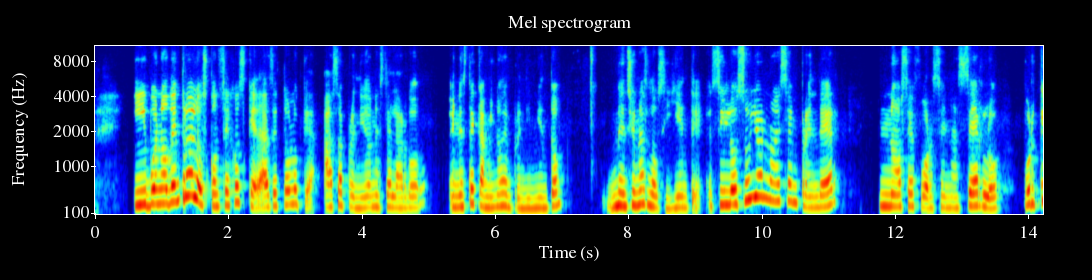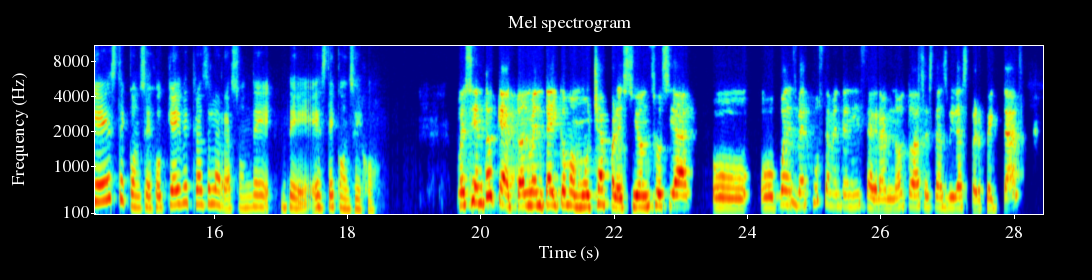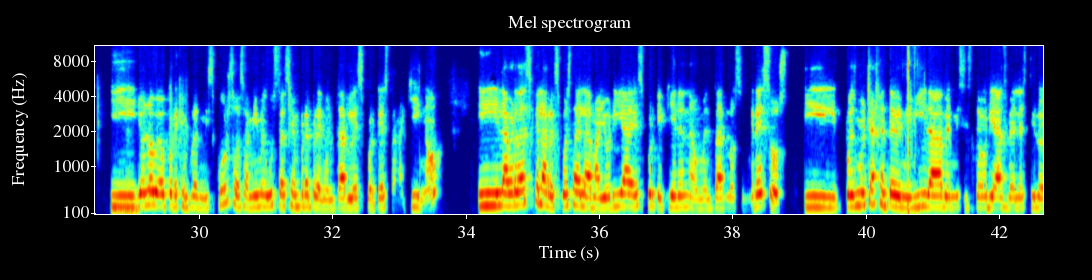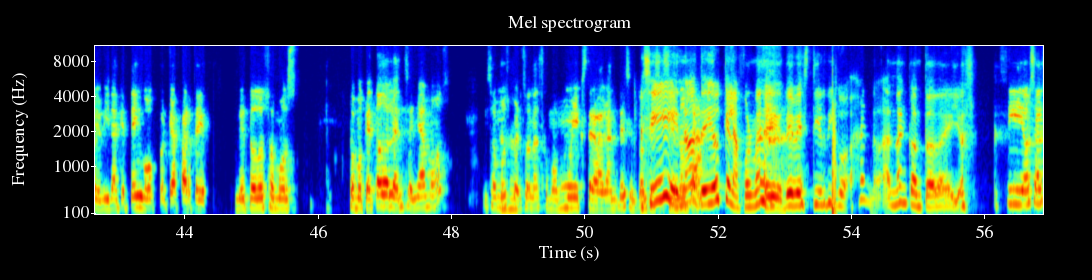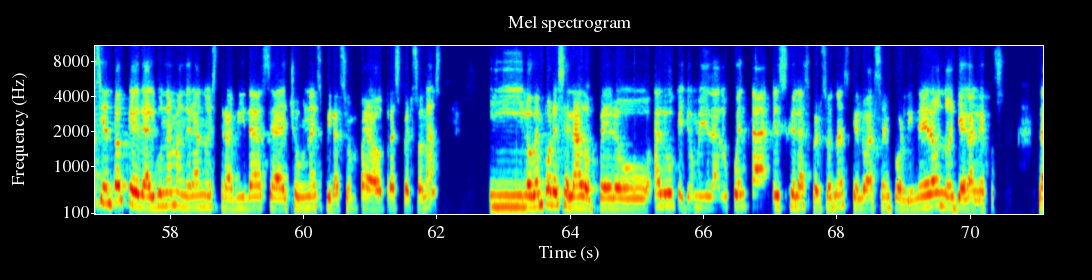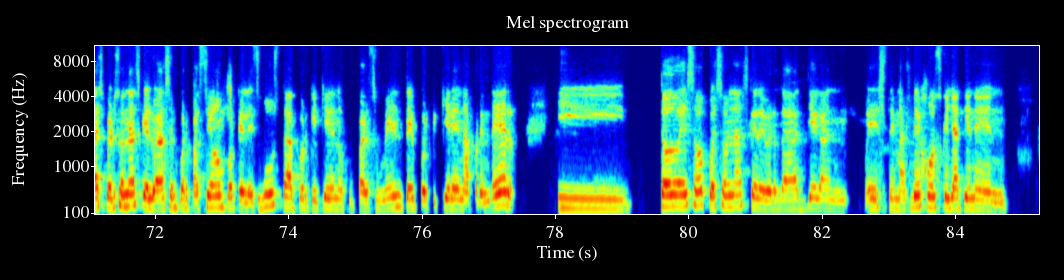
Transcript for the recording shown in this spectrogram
Y bueno, dentro de los consejos que das de todo lo que has aprendido en este largo, en este camino de emprendimiento, mencionas lo siguiente, si lo suyo no es emprender, no se forcen a hacerlo. ¿Por qué este consejo? ¿Qué hay detrás de la razón de, de este consejo? Pues siento que actualmente hay como mucha presión social o, o, puedes ver justamente en Instagram, ¿no? Todas estas vidas perfectas. Y yo lo veo, por ejemplo, en mis cursos. A mí me gusta siempre preguntarles por qué están aquí, ¿no? Y la verdad es que la respuesta de la mayoría es porque quieren aumentar los ingresos. Y pues mucha gente ve mi vida, ve mis historias, ve el estilo de vida que tengo, porque aparte de todo somos como que todo lo enseñamos y somos personas como muy extravagantes. Entonces sí, no, te digo que la forma de, de, vestir, digo, ay, no, andan con todo ellos. Sí, o sea, siento que de alguna manera nuestra vida se ha hecho una inspiración para otras personas y lo ven por ese lado, pero algo que yo me he dado cuenta es que las personas que lo hacen por dinero no llegan lejos. Las personas que lo hacen por pasión, porque les gusta, porque quieren ocupar su mente, porque quieren aprender, y todo eso, pues son las que de verdad llegan este, más lejos, que ya tienen,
